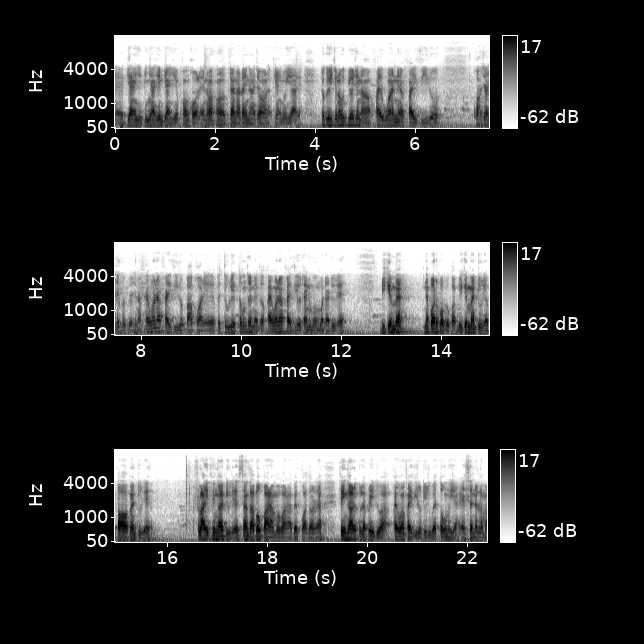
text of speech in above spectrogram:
တယ်ပြန်ရင်ပညာချင်းပြန်ရင်ဖုန်းခေါ်လဲနော်ဟောကန်နာတိုင်းနာကြောင်းလည်းပြန်လို့ရတယ်โอเคကျွန်တော်တို့ပြောချင်တာ51နဲ့50ခွာခြားချက်ကိုပြောချင်တာ51နဲ့50ပါကွာတယ်ဘယ်သူတွေသုံးသင့်တယ်ဆို51နဲ့50 Dynamo motor တူတယ် beacon mat နှစ်ပေါက်တစ်ပေါက်ပဲကွာ beacon mat တူတယ် power bank တူတယ် fly finger တူတယ် sensor ပေါက်ပါတာမပါတာပဲကွာတော့တာ finger တို့ calibration တို့က5150တူတူပဲသုံးလို့ရတယ်12လက်မ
